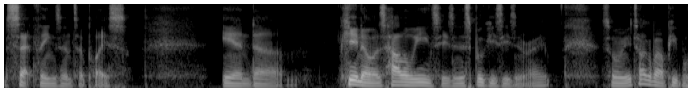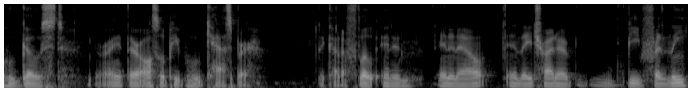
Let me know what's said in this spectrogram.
set things into place. And, um, you know, it's Halloween season, it's spooky season, right? So when you talk about people who ghost, right, there are also people who Casper. They kind of float in and in and out, and they try to be friendly,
